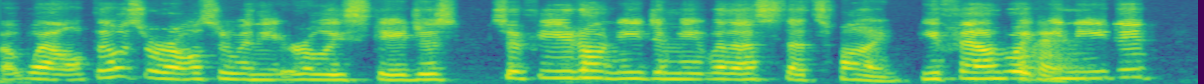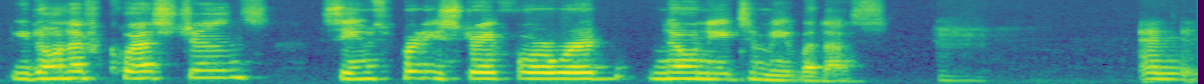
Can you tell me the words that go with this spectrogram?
uh, well, those are also in the early stages. So if you don't need to meet with us, that's fine. You found what Okay. you needed. You don't have questions. Seems pretty straightforward. No need to meet with us. And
